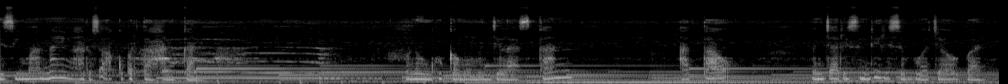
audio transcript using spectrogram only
Sisi mana yang harus aku pertahankan? Menunggu kamu menjelaskan atau mencari sendiri sebuah jawaban?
